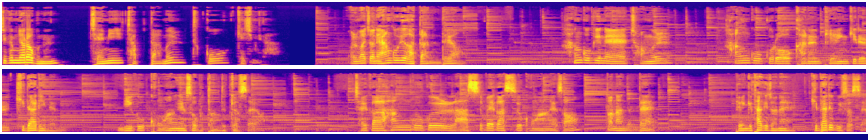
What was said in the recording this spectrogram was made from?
지금 여러분은 재미 잡담을 듣고 계십니다. 얼마 전에 한국에 갔다 왔는데요. 한국인의 정을 한국으로 가는 비행기를 기다리는 미국 공항에서부터 느꼈어요. 제가 한국을 라스베가스 공항에서 떠났는데 비행기 타기 전에 기다리고 있었어요.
